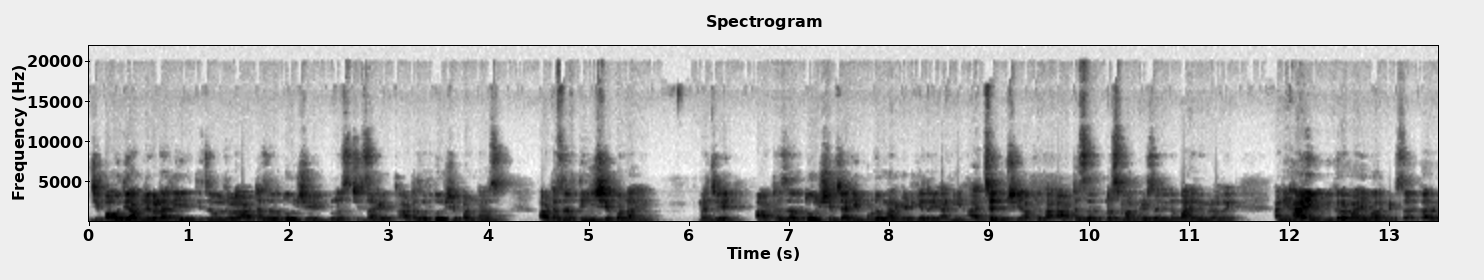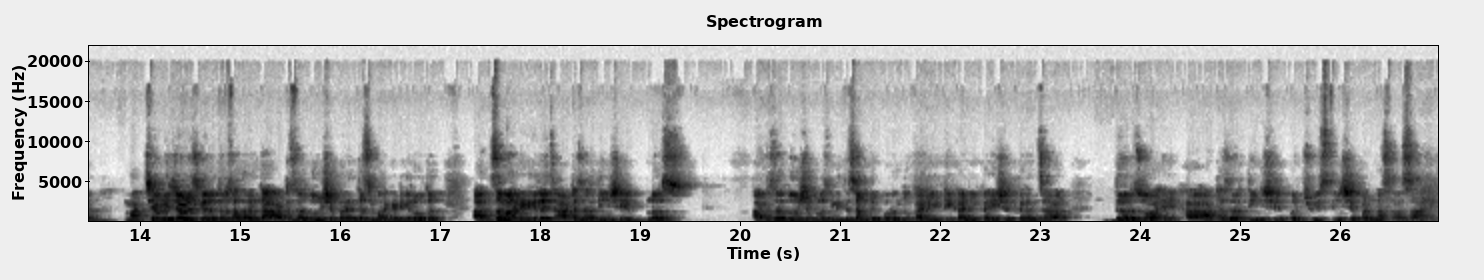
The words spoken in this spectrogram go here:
जी पावती आपल्याकडे आली आहे ती जवळजवळ आठ हजार दोनशे प्लसचीच आहेत आठ हजार दोनशे पन्नास आठ हजार तीनशे पण आहे. म्हणजे आठ हजार दोनशेच्याही पुढे मार्केट गेलंय आणि आजच्या दिवशी आपल्याला आठ हजार प्लस मार्केट झालेलं पाहायला मिळालंय. आणि हा एक विक्रम आहे मार्केटचा कारण मागच्या वेळी ज्यावेळेस गेलं तर साधारणतः आठ हजार दोनशे पर्यंतच मार्केट गेलं होतं. आजचं मार्केट गेलंय आठ हजार तीनशे प्लस आठ हजार दोनशे प्लस मी ते सांगतोय परंतु काही ठिकाणी काही शेतकऱ्यांचा दर जो आहे हा आठ हजार तीनशे पंचवीस तीनशे पन्नास असा आहे.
